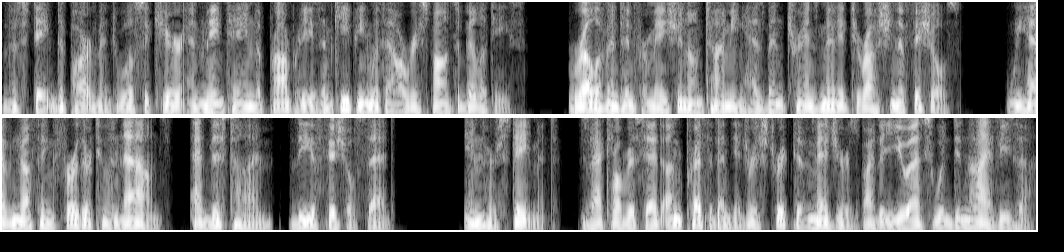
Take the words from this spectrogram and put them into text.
The State Department will secure and maintain the properties in keeping with our responsibilities. Relevant information on timing has been transmitted to Russian officials. We have nothing further to announce, at this time, the official said. In her statement, Zakharova said unprecedented restrictive measures by the U.S. would deny visa,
